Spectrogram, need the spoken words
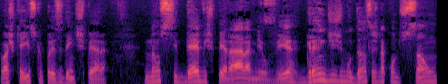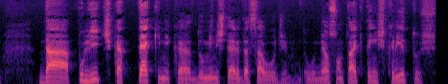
Eu acho que é isso que o presidente espera. Não se deve esperar, a meu ver, grandes mudanças na condução da política técnica do Ministério da Saúde. O Nelson Taik tem escritos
